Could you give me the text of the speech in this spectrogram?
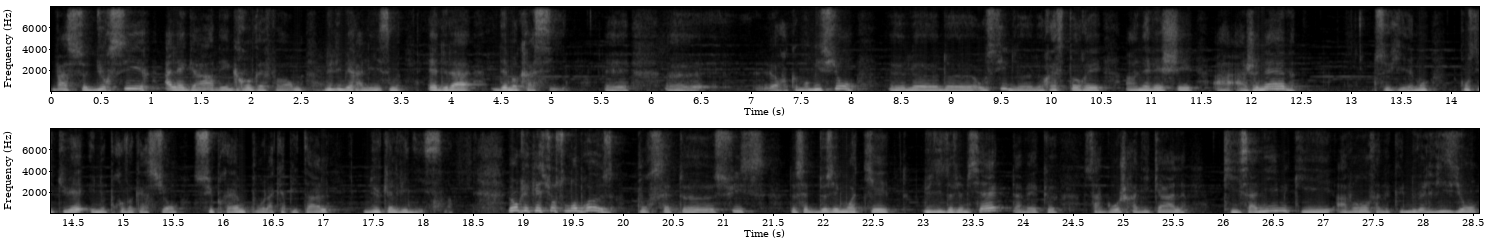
va se durcir à l'égard des grandes réformes du libéralisme et de la démocratie. Et leur comme ambition aussi de, de, restaurer un évêché à, à, Genève, ce qui évidemment constituait une provocation suprême pour la capitale du calvinisme. Donc les questions sont nombreuses pour cette Suisse de cette deuxième moitié du XIXe siècle, avec sa gauche radicale qui s'anime, qui avance avec une nouvelle vision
